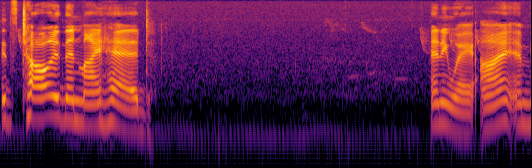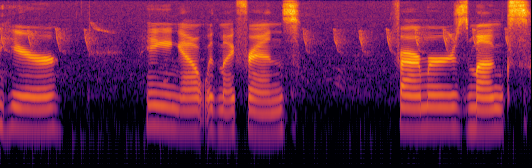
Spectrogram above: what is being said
It's taller than my head. Anyway, I am here hanging out with my friends farmers, monks,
